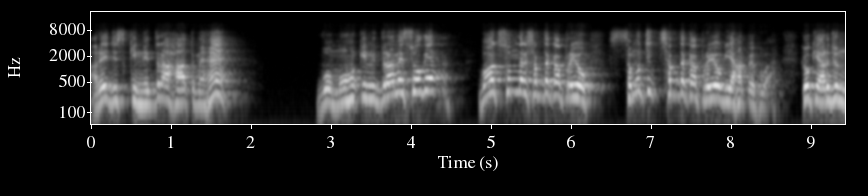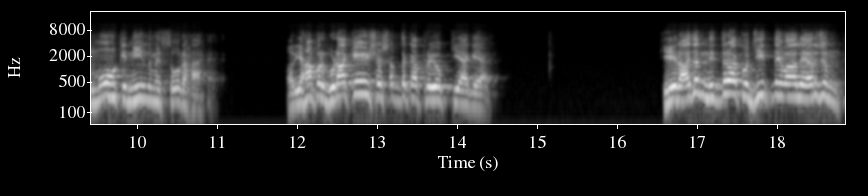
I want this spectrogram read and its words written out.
अरे जिसकी निद्रा हाथ में है, वो मोह की निद्रा में सो गया। बहुत सुंदर शब्द का प्रयोग, समुचित शब्द का प्रयोग यहाँ पे हुआ, क्योंकि अर्जुन मोह की नींद में सो रहा है। और यहाँ पर गुड़ाकेश शब्द का प्रयोग किया गया। कि हे राजन, निद्रा को जीतने वाले अर्जुन,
